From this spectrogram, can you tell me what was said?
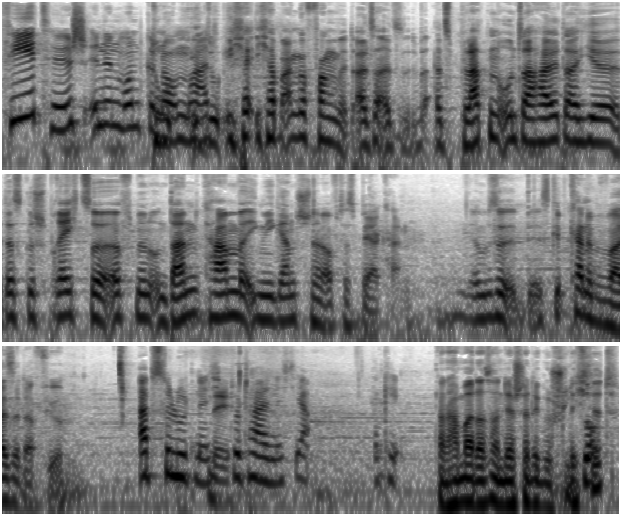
Fetisch in den Mund genommen du, hat. Du, ich ich habe angefangen, mit, als, als, als Plattenunterhalter hier das Gespräch zu eröffnen und dann kamen wir irgendwie ganz schnell auf das Berghain. Es gibt keine Beweise dafür. Absolut nicht, Nee. total nicht, ja. Okay. Dann haben wir das an der Stelle geschlichtet.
